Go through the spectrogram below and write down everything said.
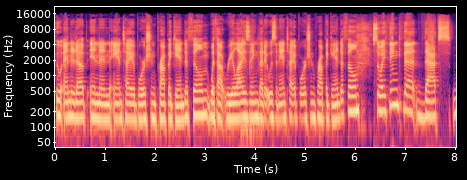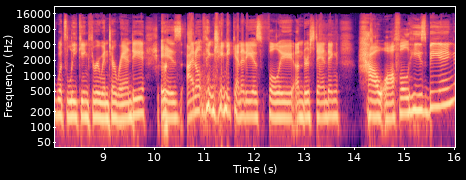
who ended up in an anti abortion propaganda film without realizing that it was an anti abortion propaganda film. So I think that that's what's leaking through into Randy sure. is I don't think Jamie Kennedy is fully understanding how awful he's being.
